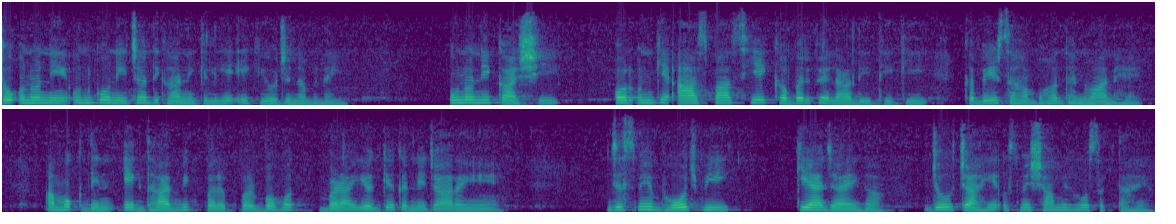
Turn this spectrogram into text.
तो उन्होंने उनको नीचा दिखाने के लिए एक योजना बनाई। उन्होंने काशी और उनके आसपास ये खबर फैला दी थी कि कबीर साहब बहुत धनवान हैं। अमुक दिन एक धार्मिक पर्व पर बहुत बड़ा यज्ञ करने जा रहे हैं, जिसमें भोज भी किया जाएगा, जो चाहे उसमें शामिल हो सकता है।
